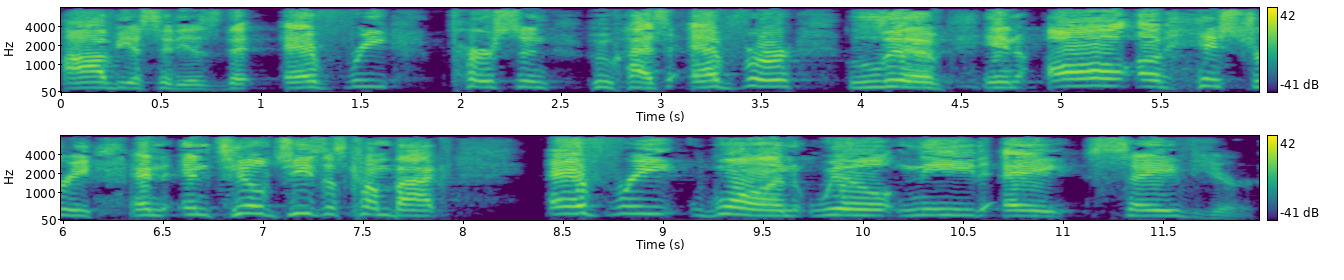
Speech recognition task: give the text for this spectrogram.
obvious it is that every person who has ever lived in all of history and until Jesus come back, everyone will need a savior.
